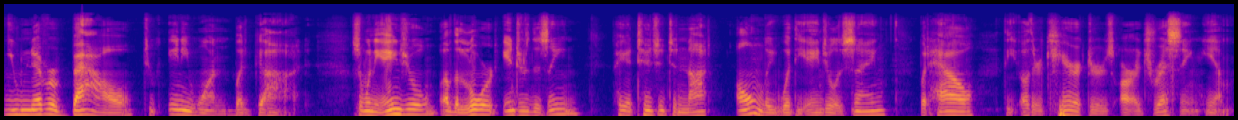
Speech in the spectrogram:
you never bow to anyone but God. So when the angel of the Lord enters the scene, pay attention to not only what the angel is saying, but how the other characters are addressing him.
